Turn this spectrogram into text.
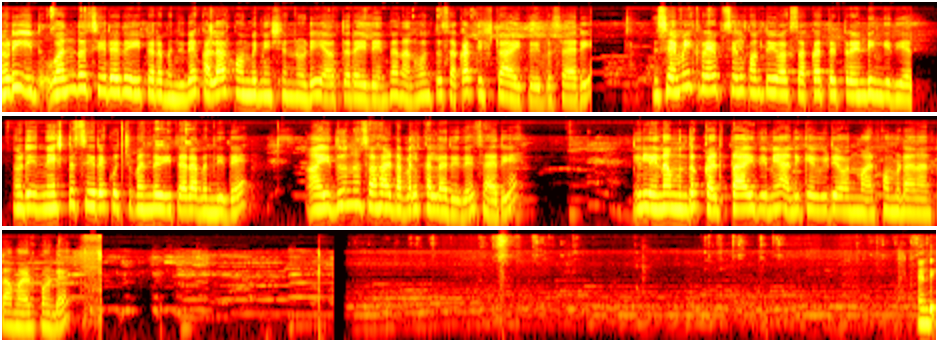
ನೋಡಿ, ಇದು ಒಂದು ಸೀರೆದು ಈ ಥರ ಬಂದಿದೆ. ಕಲರ್ ಕಾಂಬಿನೇಷನ್ ನೋಡಿ ಯಾವ ಥರ ಇದೆ ಅಂತ ನನಗಂತೂ ಸಖತ್ ಇಷ್ಟ ಆಯಿತು ಇದು ಸ್ಯಾರಿ ಸೆಮಿ ಕ್ರೇಪ್ ಸಿಲ್ಕ್ ಅಂತೂ ಇವಾಗ ಸಖತ್ ಟ್ರೆಂಡಿಂಗ್ ಇದೆಯಲ್ಲ. ನೋಡಿ ನೆಕ್ಸ್ಟ್ ಸೀರೆ ಕುಚ್ಚು ಬಂದು ಈ ಥರ ಬಂದಿದೆ. ಇದೂ ಸಹ ಡಬಲ್ ಕಲರ್ ಇದೆ ಸ್ಯಾರಿ ಇಲ್ಲಿ ನಾ ಮುಂದಕ್ಕೆ ಕಟ್ತಾ ಇದ್ದೀನಿ. ಅದಕ್ಕೆ ವಿಡಿಯೋ ಒಂದು ಮಾಡ್ಕೊಂಬಿಡೋಣ ಅಂತ ಮಾಡಿಕೊಂಡೆ. ಆ್ಯಂಡ್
